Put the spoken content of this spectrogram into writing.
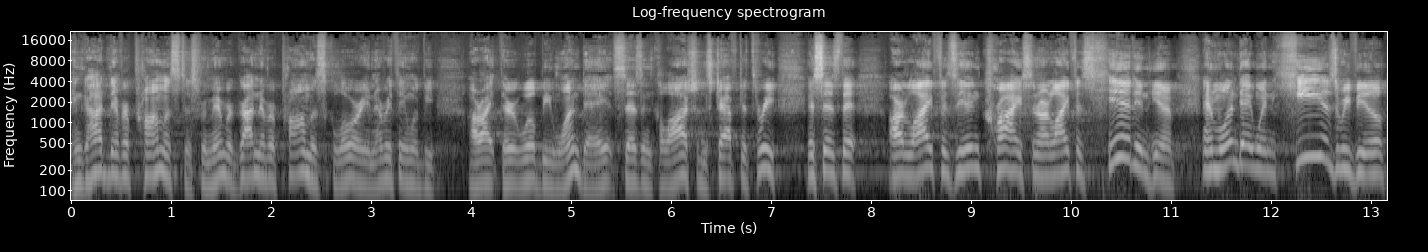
And God never promised us. Remember, God never promised glory and everything would be all right. There will be one day. It says in Colossians chapter 3, it says that our life is in Christ and our life is hid in Him. And one day when He is revealed,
